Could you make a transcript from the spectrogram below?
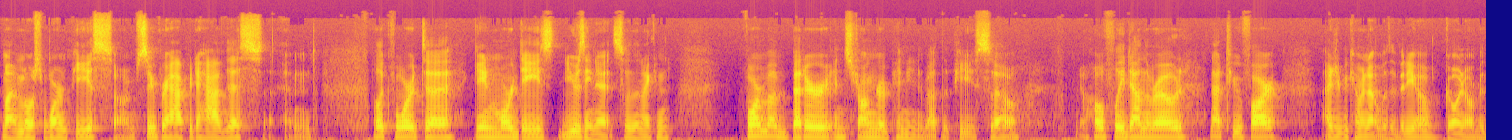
my most worn piece, so I'm super happy to have this, and I look forward to getting more days using it so then I can form a better and stronger opinion about the piece. So you know, hopefully down the road, not too far, I should be coming out with a video going over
